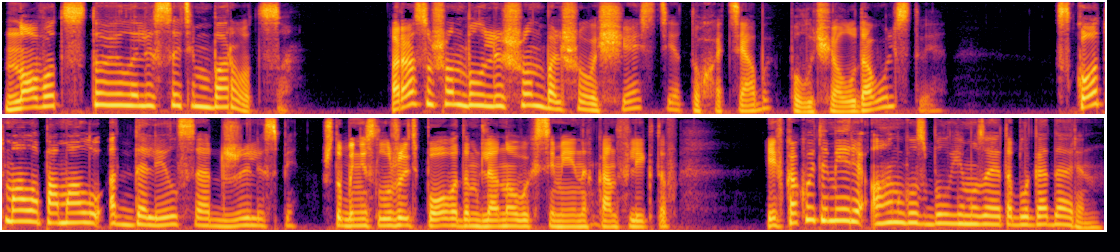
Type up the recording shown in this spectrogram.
Но вот стоило ли с этим бороться? Раз уж он был лишён большого счастья, то хотя бы получал удовольствие. Скотт мало-помалу отдалился от Джилеспи, чтобы не служить поводом для новых семейных конфликтов — И в какой-то мере Ангус был ему за это благодарен.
